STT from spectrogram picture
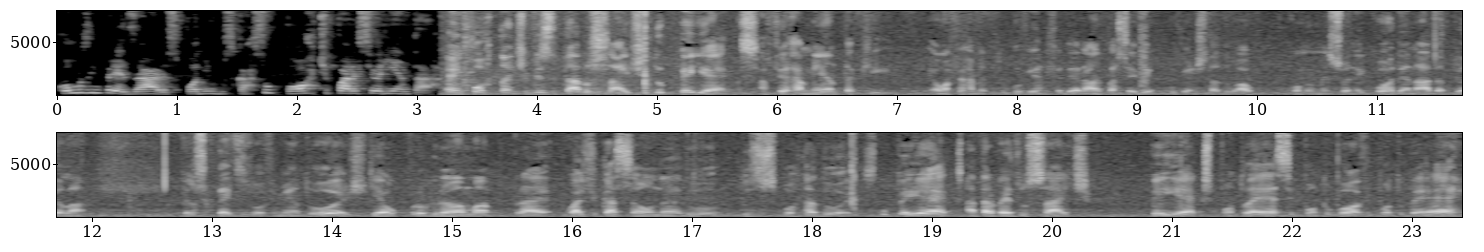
como os empresários podem buscar suporte para se orientar? É importante visitar o site do PayEx, a ferramenta que é uma ferramenta do governo federal em parceria com o governo estadual, como eu mencionei, coordenada pela pela Secretaria de Desenvolvimento hoje, que é o programa para qualificação né, do, dos exportadores. O PayEx, através do site payex.es.gov.br,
